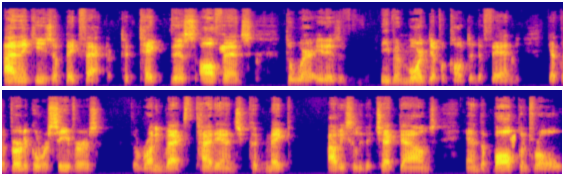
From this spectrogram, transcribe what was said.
I think he's a big factor to take this offense to where it is even more difficult to defend. Get the vertical receivers, the running backs, tight ends could make obviously the check downs and the ball control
